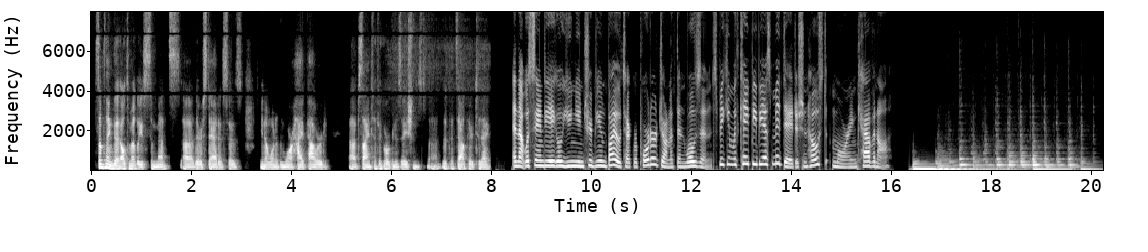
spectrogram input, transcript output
something that ultimately cements uh, their status as you know one of the more high powered uh, scientific organizations uh, that, that's out there today. And that was San Diego Union Tribune biotech reporter Jonathan Wosen speaking with KPBS Midday Edition host Maureen Cavanaugh.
